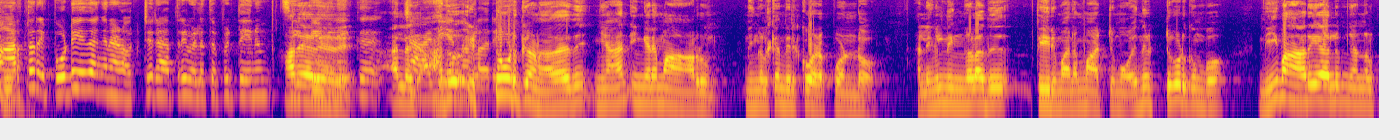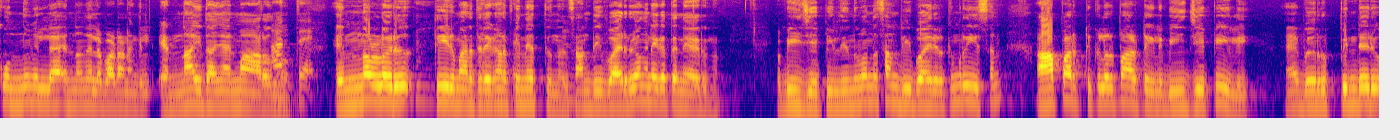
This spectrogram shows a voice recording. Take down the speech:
വാർത്ത റിപ്പോർട്ട് ചെയ്ത് അങ്ങനെയാണ്. ഒറ്റ രാത്രി വെളുത്തപ്പോഴത്തേനും അതെ അതെ അതെ. അല്ല അത് ഇട്ട് കൊടുക്കുകയാണ് അതായത് ഞാൻ ഇങ്ങനെ മാറും. നിങ്ങൾക്ക് എന്തെങ്കിലും കുഴപ്പമുണ്ടോ? അല്ലെങ്കിൽ നിങ്ങളത് തീരുമാനം മാറ്റുമോ എന്ന് ഇട്ട് കൊടുക്കുമ്പോൾ നീ മാറിയാലും ഞങ്ങൾക്കൊന്നുമില്ല എന്ന നിലപാടാണെങ്കിൽ എന്നാ ഇതാ ഞാൻ മാറുന്നു. എന്നുള്ളൊരു തീരുമാനത്തിലേക്കാണ് പിന്നെ എത്തുന്നത്. സന്ദീപ് വാര്യരും അങ്ങനെയൊക്കെ തന്നെയായിരുന്നു. അപ്പൊ ബി ജെ പിയിൽ നിന്ന് വന്ന സന്ദീപ് വാര്യർക്കും റീസൺ ആ പർട്ടിക്കുലർ പാർട്ടിയിൽ ബി ജെ പിയിൽ വെറുപ്പിന്റെ ഒരു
